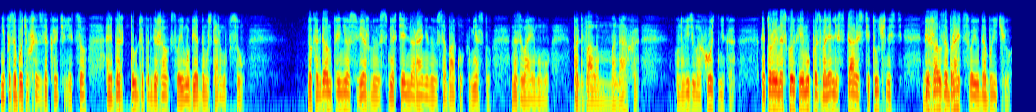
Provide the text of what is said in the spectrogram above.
Не позаботившись закрыть лицо, Альберт тут же подбежал к своему бедному старому псу. Но когда он принес верную, смертельно раненую собаку к месту, называемому подвалом монаха, он увидел охотника, который, насколько ему позволяли старость и тучность, бежал забрать свою добычу.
